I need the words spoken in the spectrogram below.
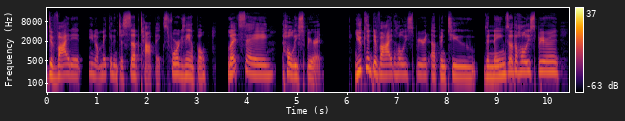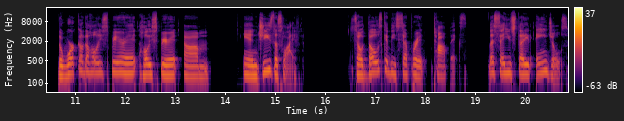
divide it, you know, make it into subtopics. For example, let's say Holy Spirit. You could divide Holy Spirit up into the names of the Holy Spirit, the work of the Holy Spirit, Holy Spirit um, in Jesus' life. So those could be separate topics. Let's say you studied angels.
